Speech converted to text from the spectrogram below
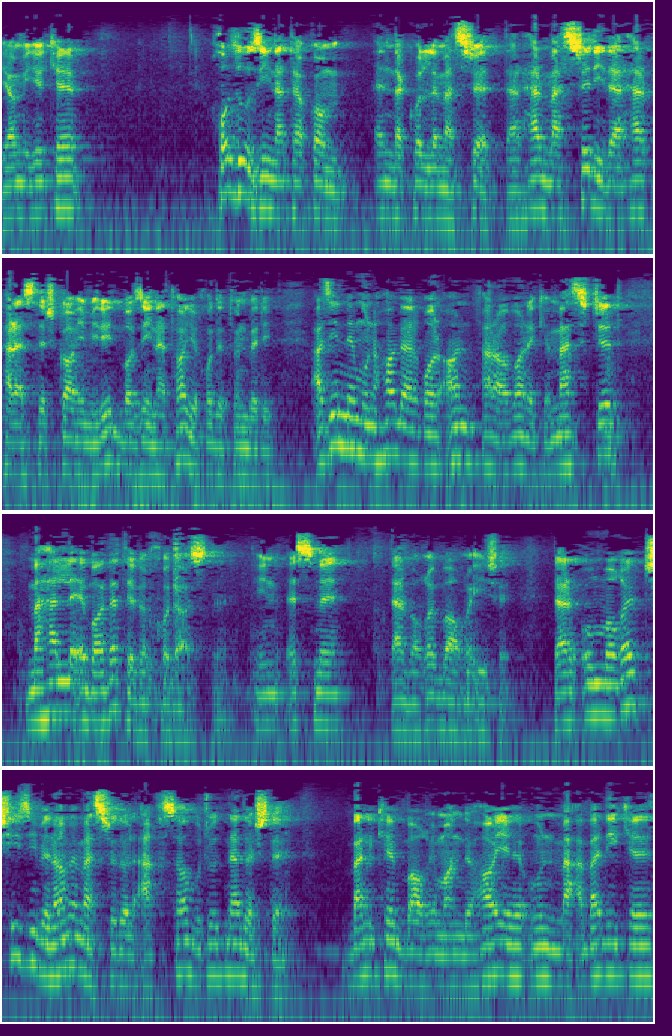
یا میگه که خذو زینتکم عند کل مسجد. در هر مسجدی در هر پرستشگاهی میرید با زینتهای خودتون برید. از این نمونه ها در قرآن فراوانه که مسجد محل عبادت به خداست. این اسم در واقع واقعیشه. در اون موقع چیزی به نام مسجد الاقصا وجود نداشته بلکه باقی مانده های اون معبدی که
